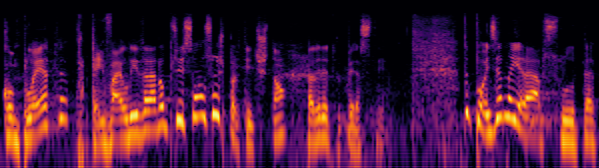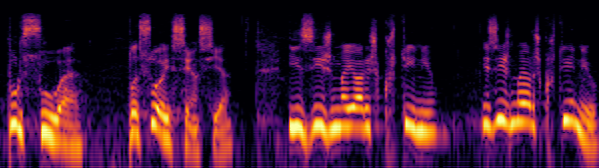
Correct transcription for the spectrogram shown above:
completa, porque quem vai liderar a oposição são os partidos que estão à direita do PSD. Depois, a maioria absoluta, por sua, pela sua essência, exige maior escrutínio. Exige maior escrutínio.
